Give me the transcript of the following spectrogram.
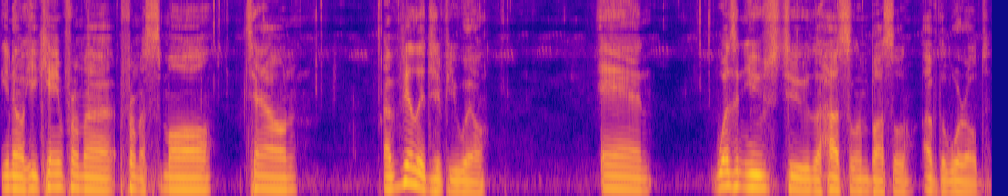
you know, he came from a from a small town, a village, if you will, and wasn't used to the hustle and bustle of the world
